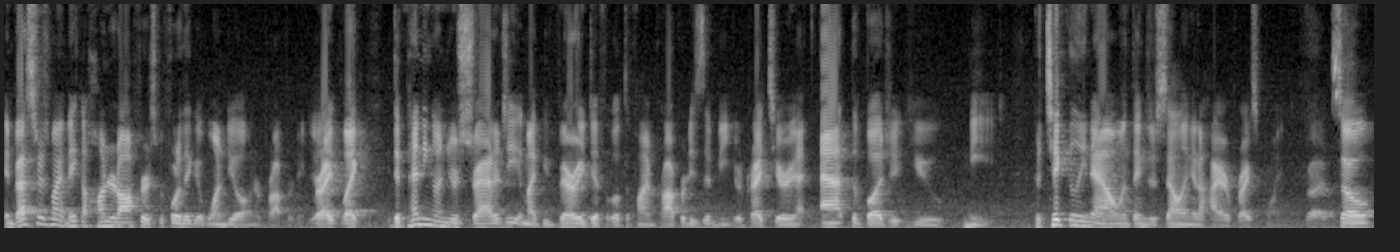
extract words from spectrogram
investors might make 100 offers before they get one deal on a property, Yeah. right? Like, depending on your strategy, it might be very difficult to find properties that meet your criteria at the budget you need, particularly now when things are selling at a higher price point. Right. So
